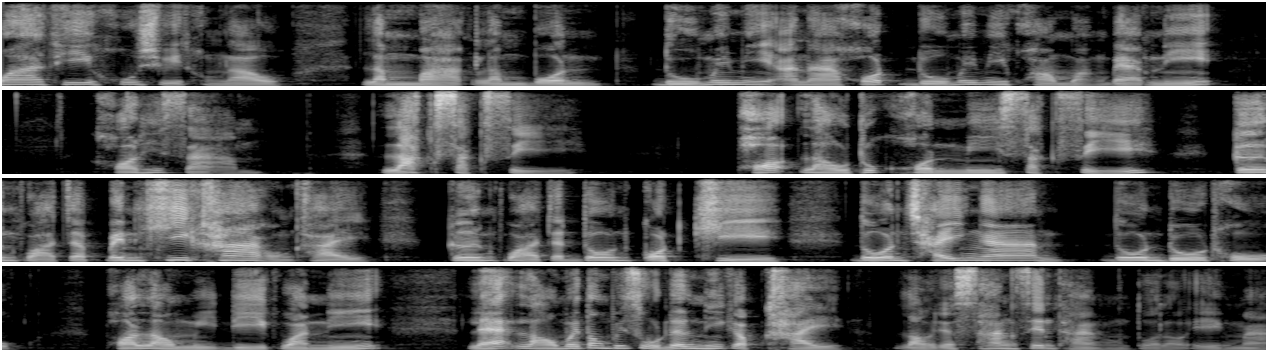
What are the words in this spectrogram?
ว่าที่คู่ชีวิตของเราลำบากลำบน ดูไม่มีอนาคต ดูไม่มีความหวังแบบนี้ ข้อที่ 3 รักศักดิ์ศรี เพราะเราทุกคนมีศักดิ์ศรี เกินกว่าจะเป็นขี้ข้าของใคร เกินกว่าจะโดนกดขี่โดนใช้งาน โดนดูถูก เพราะเรามีดีกว่านี้ และเราไม่ต้องพิสูจน์เรื่องนี้กับใคร เราจะสร้างเส้นทางของตัวเราเองมา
